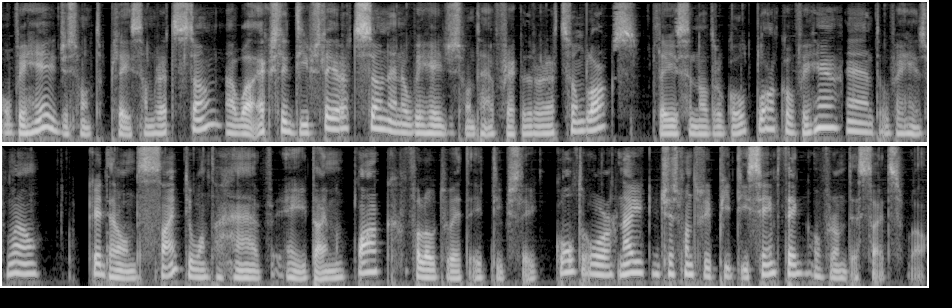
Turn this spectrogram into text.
Over here, you just want to place some redstone. Uh, well, actually deep redstone. And over here, you just want to have regular redstone blocks. Place another gold block over here and over here as well. Okay, then on the side, you want to have a diamond block followed with a Deepslate gold ore. Now you just want to repeat the same thing over on this side as well.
